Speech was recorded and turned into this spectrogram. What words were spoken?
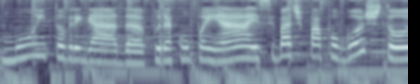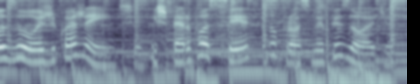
Muito obrigada por acompanhar esse bate-papo gostoso hoje com a gente. Espero você no próximo episódio.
